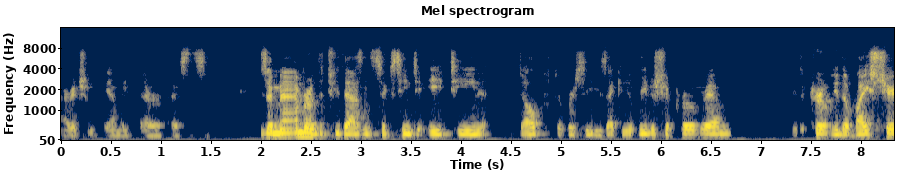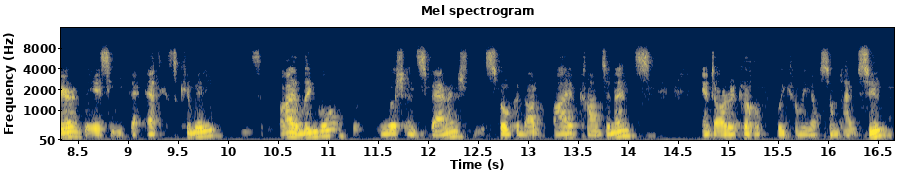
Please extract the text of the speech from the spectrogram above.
Marriage and Family Therapists. He's a member of the 2016 to 18 DELP Diversity Executive Leadership Program. He's currently the Vice Chair of the ASAE Ethics Committee. He's bilingual with English and Spanish. He's spoken on five continents. Antarctica hopefully coming up sometime soon.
